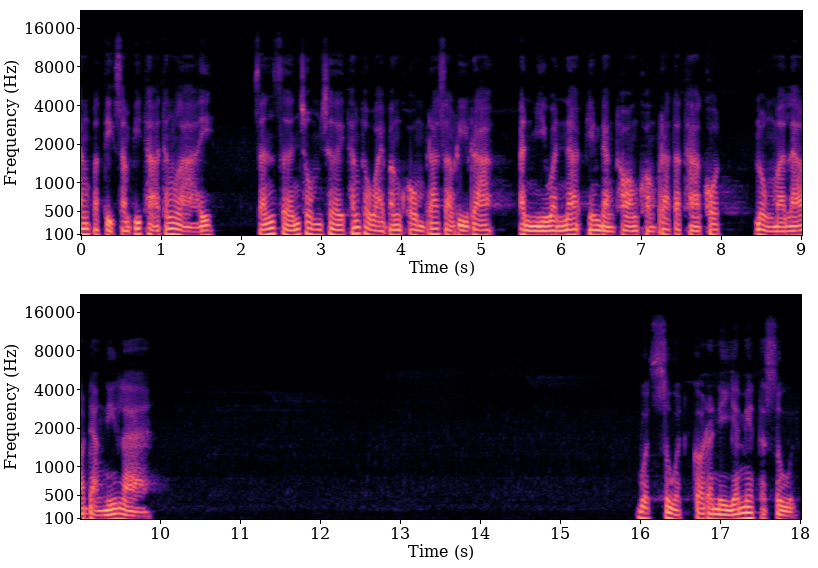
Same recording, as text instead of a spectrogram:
ทั้งปฏิสัมพิทาทั้งหลายสรรเสริญชมเชยทั้งถวายบังคมพระสรีระ อันมีวันณะเพียงดังทองของพระตถาคตลงมาแล้วดังนี้แหลบทสวดกรณียเมตสูตร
